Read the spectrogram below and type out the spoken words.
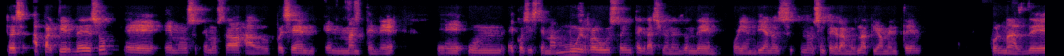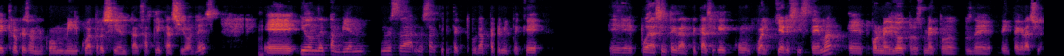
Entonces, a partir de eso, eh, hemos, hemos trabajado pues en, en mantener eh, un ecosistema muy robusto de integraciones donde hoy en día nos, nos integramos nativamente con más de, creo que son como 1.400 aplicaciones, eh, y donde también nuestra, nuestra arquitectura permite que eh, puedas integrarte casi que con cualquier sistema eh, por medio de otros métodos de, integración.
